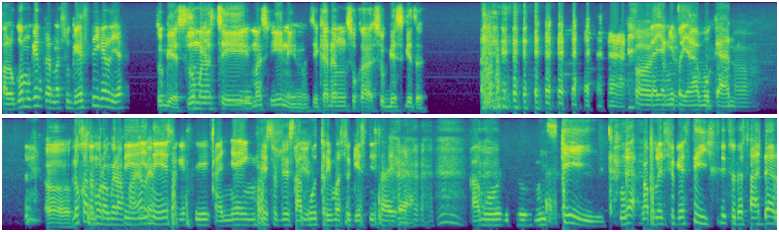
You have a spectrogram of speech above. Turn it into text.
kalau gua mungkin karena sugesti kali ya suges lu masih masih ini masih kadang suka suges gitu Oh, kayak yang itu ya bukan Oh. Oh Lu ketemu Romi Rafael ya? ini sugesti anjing Sugesti. kamu terima sugesti saya kamu itu miskin enggak nggak perlu disugesti sudah sadar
